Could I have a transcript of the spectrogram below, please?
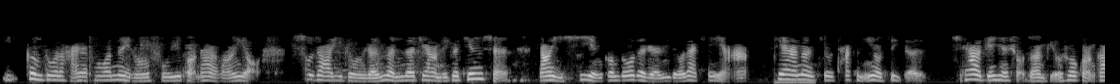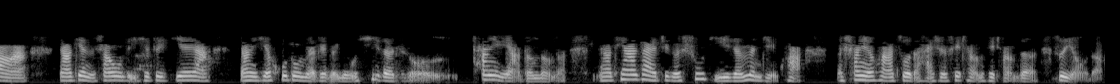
一更多的还是通过内容服务于广大的网友，塑造一种人文的这样的一个精神，然后以吸引更多的人留在天涯。天涯呢，就它肯定有自己的其他的变现手段，比如说广告啊，然后电子商务的一些对接呀，后一些互动的这个游戏的这种参与啊等等的。然后天涯在这个书籍人文这一块，商业化做的还是非常非常的自由的。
